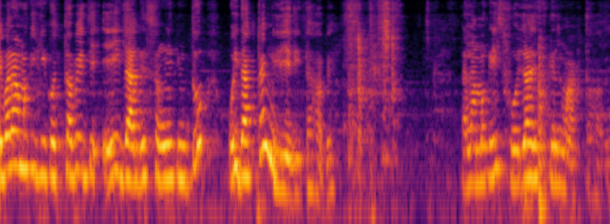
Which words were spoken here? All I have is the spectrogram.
এবার আমাকে কি করতে হবে যে, এই দাগের সঙ্গে কিন্তু ওই দাগটা মিলিয়ে দিতে হবে। তাহলে আমাকে এই সোজা স্কেল মারতে হবে।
